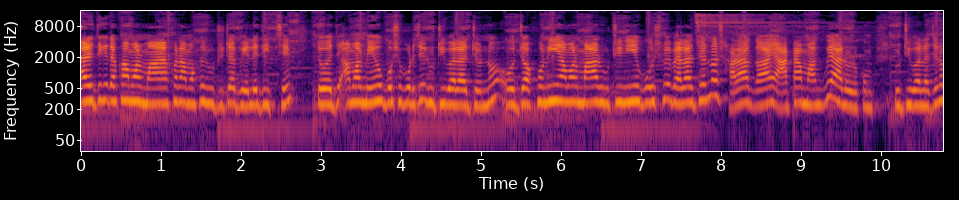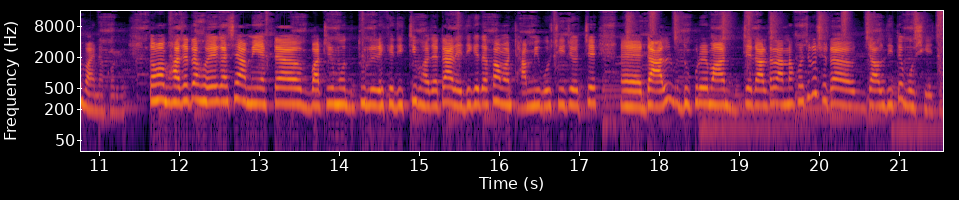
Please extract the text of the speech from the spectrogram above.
আর এদিকে দেখো আমার মা এখন আমাকে রুটিটা বেলে দিচ্ছে। তো আমার মেয়েও বসে পড়েছে রুটি বেলার জন্য। ও যখনই আমার মা রুটি নিয়ে বসবে বেলার জন্য, সারা গায়ে আটা মাখবে আর ওরকম রুটি বেলার জন্য বায়না করবে। তো আমার ভাজাটা হয়ে গেছে, আমি একটা বাটির মধ্যে তুলে রেখে দিচ্ছি ভাজাটা। আর এদিকে দেখো আমার ঠাম্মি বসিয়েছে হচ্ছে ডাল। দুপুরের মা যে ডালটা রান্না করেছিল, সেটা জাল দিতে বসিয়েছে।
